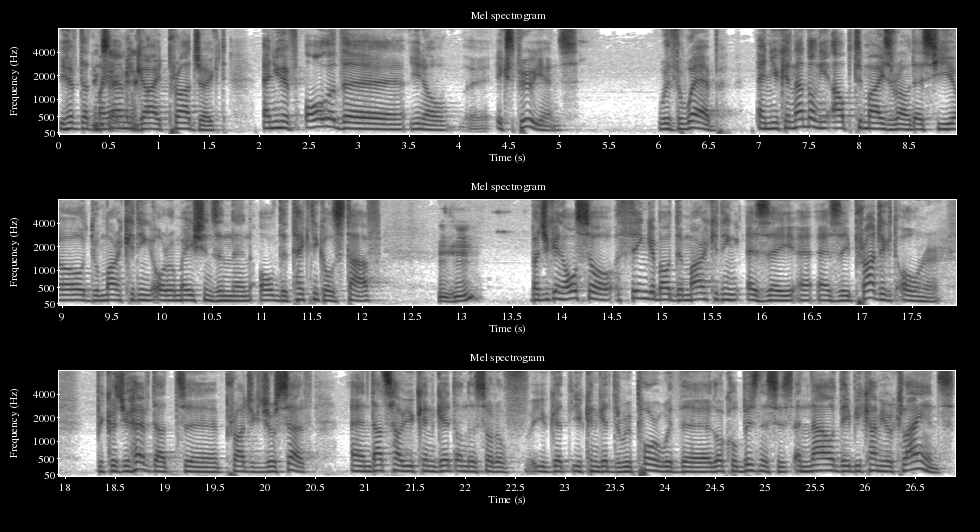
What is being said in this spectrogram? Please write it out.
You have that exactly. Miami Guide project and you have all of the you know uh, experience with the web and you can not only optimize around seo do marketing automations and then all the technical stuff mm-hmm. but you can also think about the marketing as a as a project owner because you have that uh, project yourself and that's how you can get on the sort of you get you can get the rapport with the local businesses and now they become your clients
